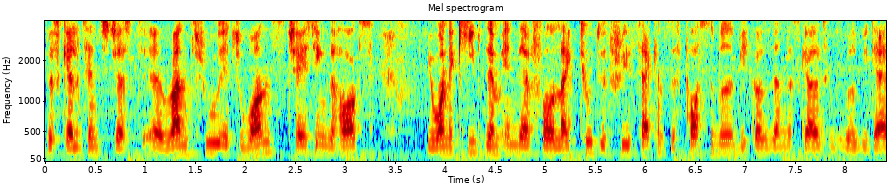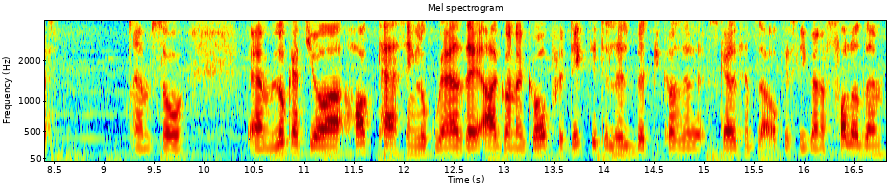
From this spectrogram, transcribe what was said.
the skeletons just uh, run through it once chasing the hawks you want to keep them in there for like two to three seconds if possible, because then the skeletons will be dead. Um, so um, look at your hawk pathing, look where they are gonna go, predict it a little bit because the skeletons are obviously gonna follow them,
